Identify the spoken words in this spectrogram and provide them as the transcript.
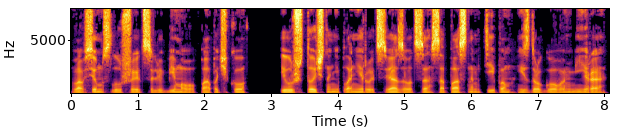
во всем слушается любимого папочку и уж точно не планирует связываться с опасным типом из другого мира.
